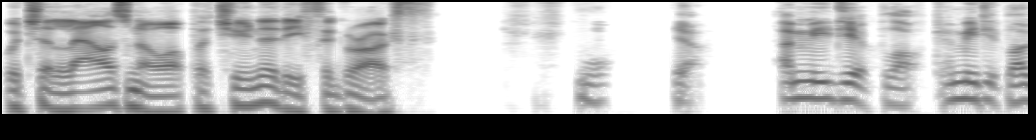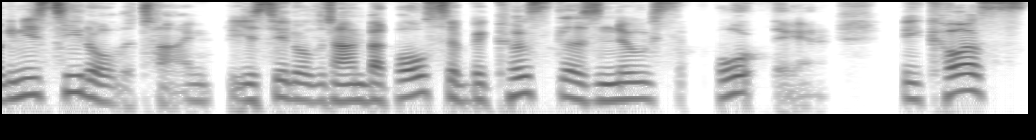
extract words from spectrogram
which allows no opportunity for growth immediate block, immediate block. And you see it all the time. You see it all the time. But also because there's no support there, because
